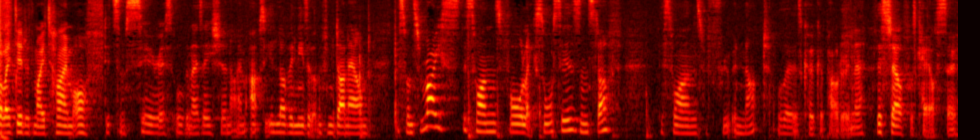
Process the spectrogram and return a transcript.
What I did with my time off. Did some serious organisation. I'm absolutely loving these. I got them from Dunelm. This one's for rice. This one's for like sauces and stuff. This one's for fruit and nut, although there's cocoa powder in there. This shelf was chaos, so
